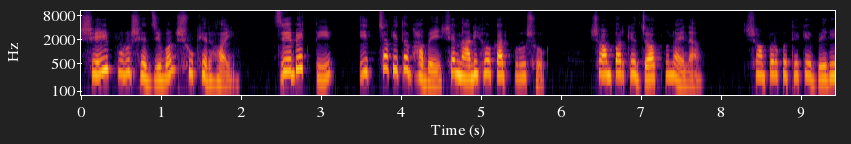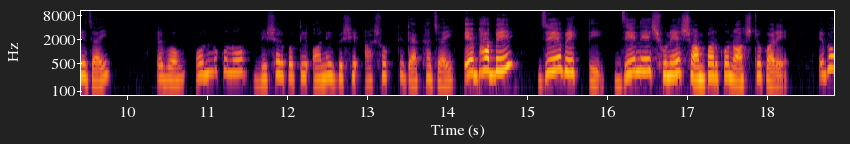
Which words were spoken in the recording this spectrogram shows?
সেই পুরুষের জীবন সুখের হয়। যে ব্যক্তি ইচ্ছাকৃতভাবে, সে নারী হোক আর পুরুষ হোক, সম্পর্কে যত্ন নেয় না, সম্পর্ক থেকে বেরিয়ে যায় এবং অন্য কোনো বিষয়ের প্রতি অনেক বেশি আসক্তি দেখা যায়। এভাবে যে ব্যক্তি জেনে শুনে সম্পর্ক নষ্ট করে এবং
